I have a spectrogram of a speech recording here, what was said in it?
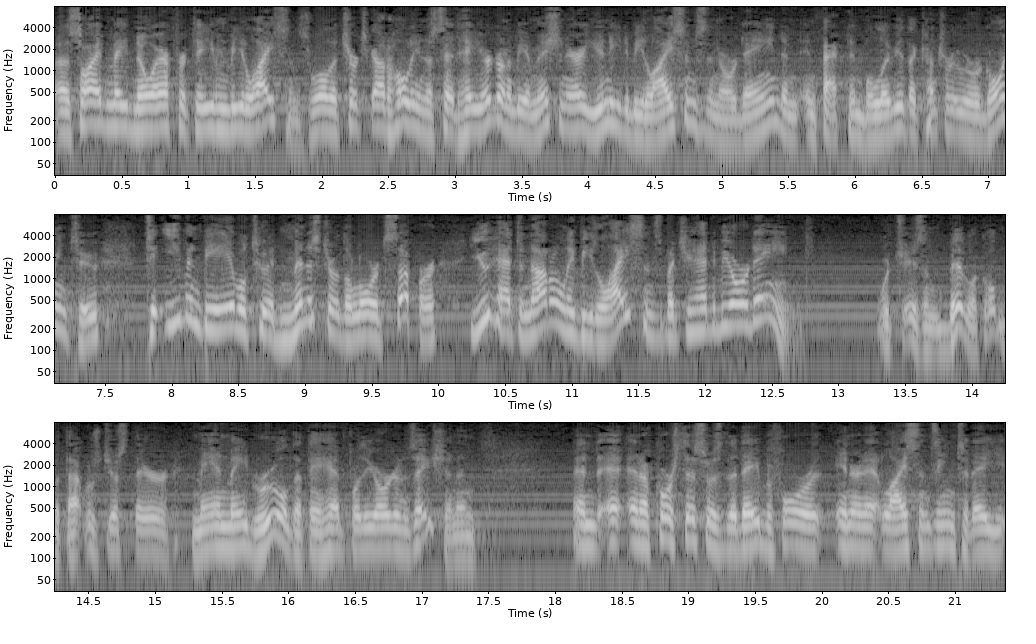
Uh, so I'd made no effort to even be licensed. Well, the Church of God Holiness said, hey, you're going to be a missionary. You need to be licensed and ordained. And in fact, in Bolivia, the country we were going to, to even be able to administer the Lord's Supper, you had to not only be licensed, but you had to be ordained, which isn't biblical, but that was just their man-made rule that they had for the organization. And and, and of course, this was the day before internet licensing. Today,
